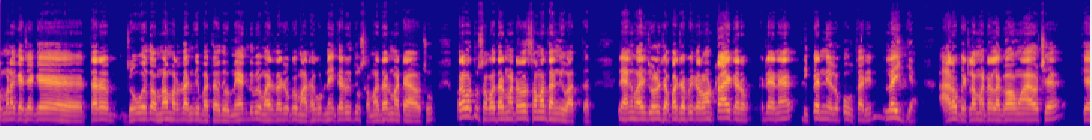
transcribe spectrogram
તો મને કહે છે કે, તારે જોવું હોય તો હમણાં મરદાનગી બતાવી દઉં મેં કીધું મારે તારે કોઈ માથાકૂટ નહીં કરવી, તું સમાધાન માટે આવ્યો છું. બરાબર, તું સમાધાન માટે તો સમાધાનની વાત કર. એટલે એને મારી જોડે ઝપાઝપી કરવાનો ટ્રાય કરો એટલે એને ડિપેન્ડને લોકો ઉતારીને લઈ ગયા. આરોપ એટલા માટે લગાવવામાં આવ્યો છે કે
